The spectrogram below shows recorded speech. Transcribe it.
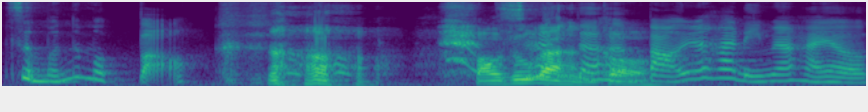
怎么那么饱，饱足感很够很饱，因为它里面还有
